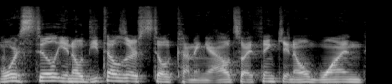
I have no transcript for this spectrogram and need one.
We're still, you know, details are still coming out. So I think, you know, one,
